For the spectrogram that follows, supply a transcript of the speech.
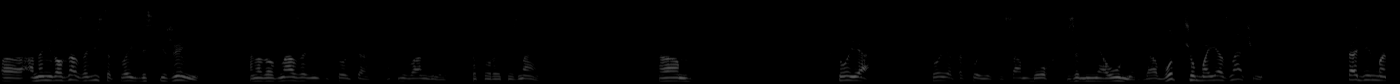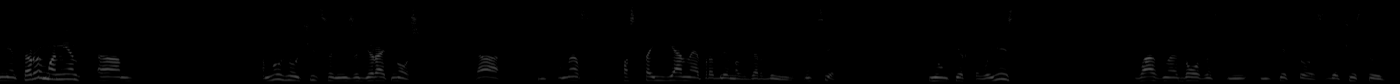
А, она не должна зависеть от твоих достижений, она должна зависеть только от Евангелия, которое ты знаешь. Кто я? Кто я такой, если сам Бог за меня умер? Да? Вот в чем моя значимость. Это один момент. Второй момент. Нам нужно учиться не задирать нос. Да? У нас постоянная проблема с гордыней. У всех. И у тех, кого есть важная должность, и те, кто себя чувствует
